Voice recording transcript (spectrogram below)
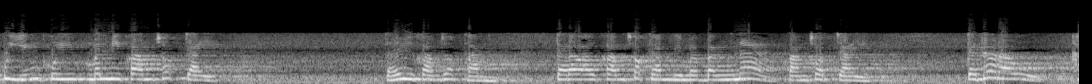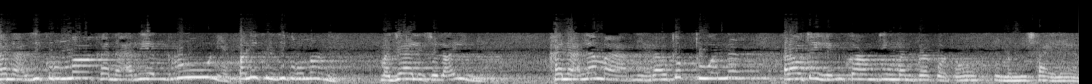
ผู้หญิงคุย มันมีความชอบใจ แต่ไม่มีความชอบธรรม แต่เราเอาความชอบธรรมนี่มาบังหน้าความชอบใจ แต่ถ้าเราขณะซิกรุลลอขณะเรียนรู้เนี่ยปนี้คือซิกรุลลอเนี่ยมาจาลิสุลัยเนี่ยขณะละหมาดเนี่ยเราทบทวนนะเราจะเห็นความจริงมันปรากฏโอ้มันไม่ใช่แล้ว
